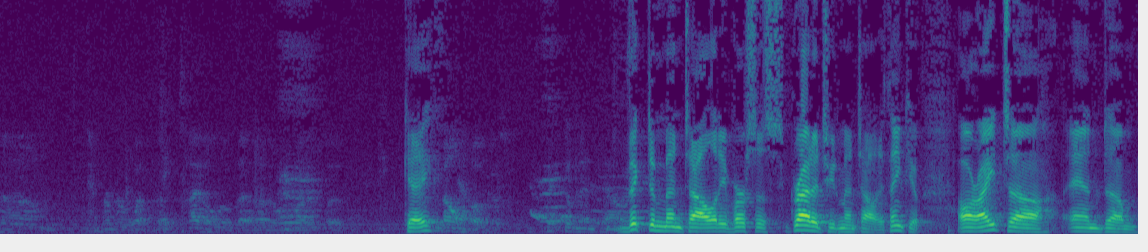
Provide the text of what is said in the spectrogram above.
um, I can't remember what the title of that other one was. Okay victim mentality versus gratitude mentality. Thank you. All right, uh, and um,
